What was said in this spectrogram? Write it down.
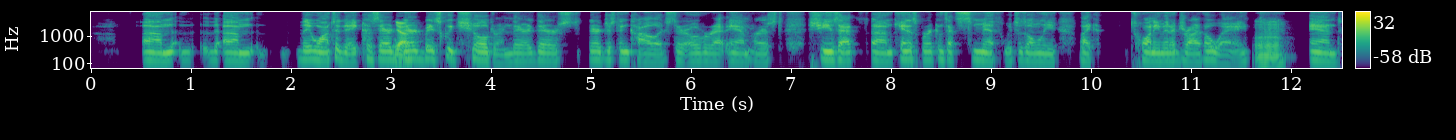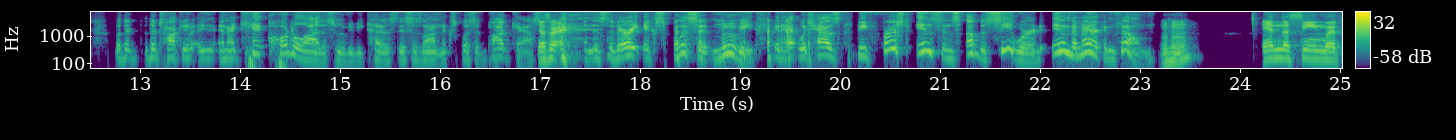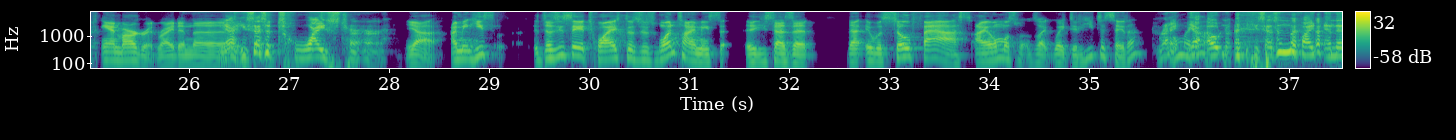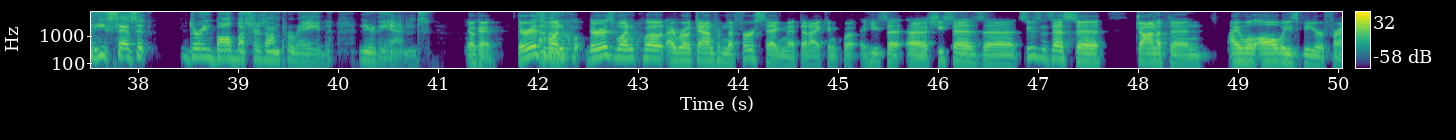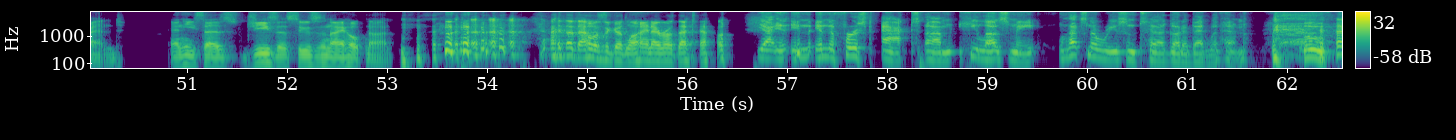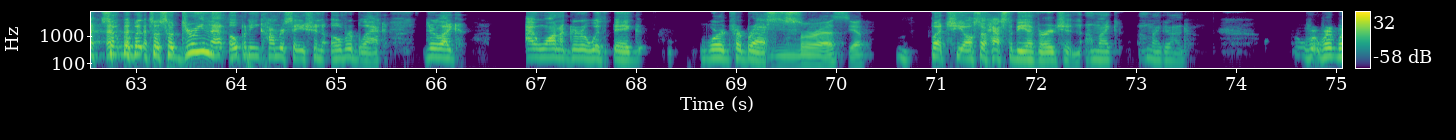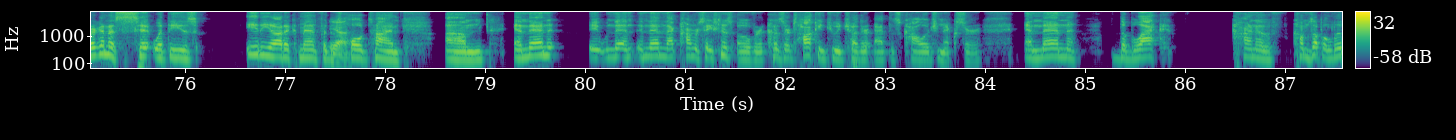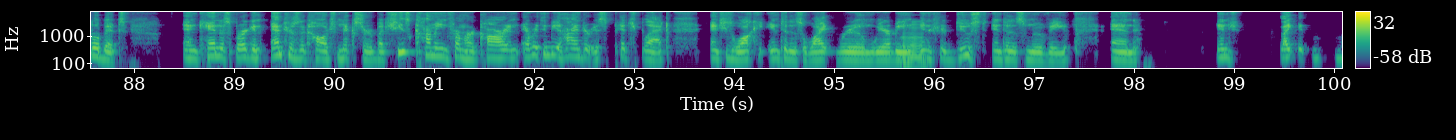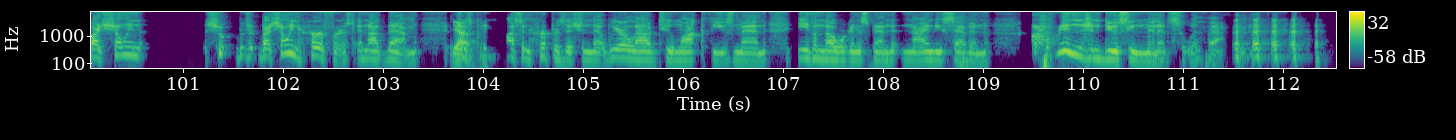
um um they want to date because they're Yeah. they're basically children. They're they're they're just in college. They're over at Amherst. She's at um, Candice Bergen's at Smith, which is only like twenty minute drive away Mhm. and but they're, they're talking about, and i can't quote a lot of this movie because this is not an explicit podcast that's right and this is a very explicit movie it ha- which has the first instance of the c word in an american film hmm In the scene with Ann-Margret, right? In the yeah he says it twice to her yeah. I mean, he's does he say it twice? Because there's one time he sa- he says it that it was so fast. I almost was like, wait, did he just say that? right Oh my yeah God. oh no, he says it in the fight and then he says it during ball busters on parade near the end Okay, there is one Um, qu- there is one quote I wrote down from the first segment that I can quote. He said, uh, she says, uh, Susan says to Jonathan, "I will always be your friend." And he says, Jesus, Susan, I hope not. I thought that was a good line. I wrote that down. yeah in, in the first act um he loves me well that's no reason to go to bed with him Ooh. so but, but so so during that opening conversation over black they're like i want a girl with big word for breasts Breasts, yep. but she also has to be a virgin i'm like oh my god we're, we're- we're gonna sit with these idiotic men for this Yeah. whole time um and then it, and then and then that conversation is over because they're talking to each other at this college mixer and then the black kind of comes up a little bit and Candice Bergen enters the college mixer, but she's coming from her car and everything behind her is pitch black. And she's walking into this white room. We are being Mhm. introduced into this movie. And in like by showing by showing her first and not them, Yeah. it's putting us in her position that we are allowed to mock these men, even though we're going to spend 97 cringe-inducing minutes with them.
